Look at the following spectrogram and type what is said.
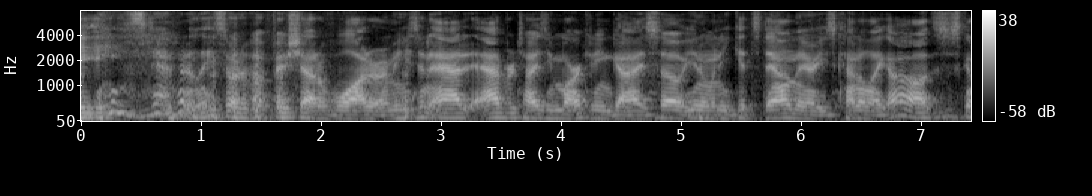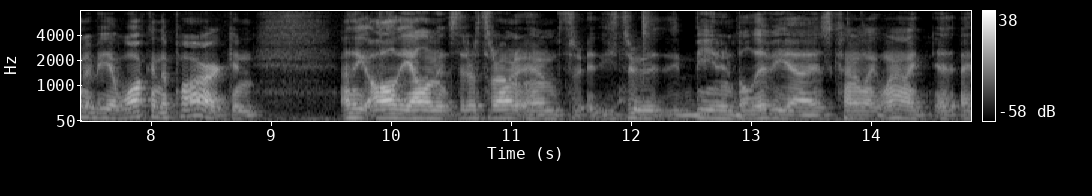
He, he's definitely sort of a fish out of water. I mean, he's an ad, advertising marketing guy, so you know when he gets down there, he's kind of like, "Oh, this is going to be a walk in the park," and I think all the elements that are thrown at him th- through being in Bolivia is kind of like, "Wow, I, I,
